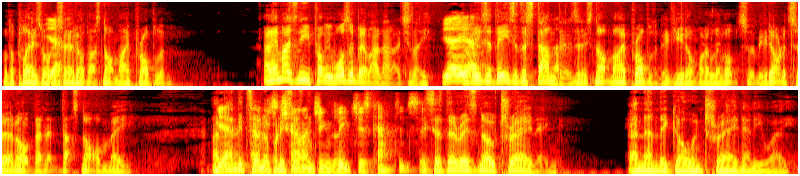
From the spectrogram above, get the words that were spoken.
Well, the players won't Yeah. turn up. That's not my problem. And I imagine he probably was a bit like that, actually. Yeah, But yeah. These are, these are the standards, and it's not my problem if you don't want to live up to them. If you don't want to turn up, then that's not on me. And yeah, then they turn and up and he he's says, challenging Leitch's captaincy. he says, there is no training. And then they go and train anyway.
